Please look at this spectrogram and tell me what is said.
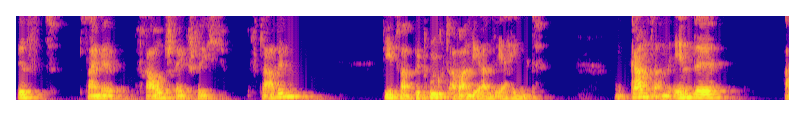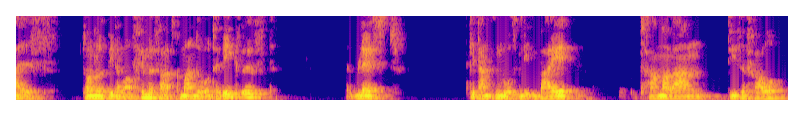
ist seine Frau, Schrägstrich, Sklavin, die ihn zwar betrügt, aber an der er sehr hängt. Und ganz am Ende, als Donald wieder mal auf Himmelfahrtskommando unterwegs ist, lässt gedankenlos nebenbei Tamerlan diese Frau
